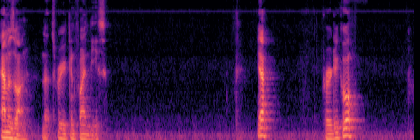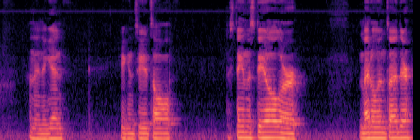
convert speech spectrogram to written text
Amazon. That's where you can find these. Yeah, pretty cool. And then again, you can see it's all stainless steel or metal inside there.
